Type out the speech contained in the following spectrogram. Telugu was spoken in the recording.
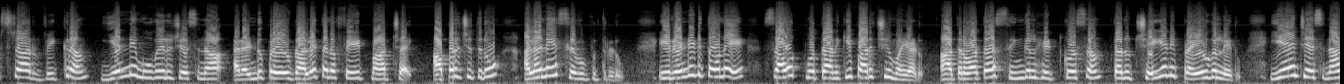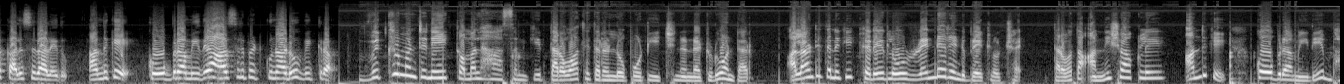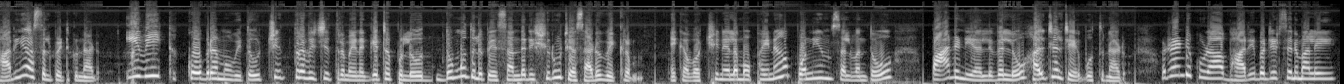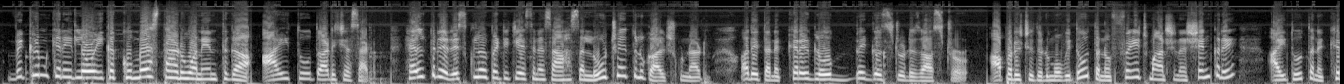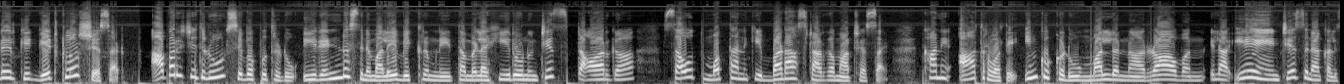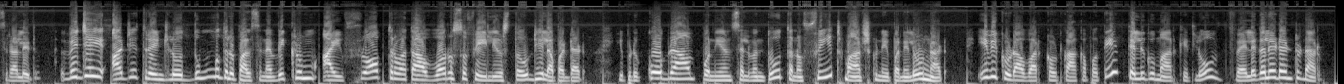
బాలీవుడ్ స్టార్ విక్రమ్ ఎన్ని మూవీలు చేసినా రెండు ప్రయోగాలే తన ఫేట్ మార్చాయి. అపరిచితుడు అలానే శివపుత్రుడు. ఈ రెండిటితోనే సౌత్ మొత్తానికి పరిచయం అయ్యాడు. ఆ తర్వాత సింగిల్ హిట్ కోసం తను చెయ్యని ప్రయోగం లేదు. ఏం చేసినా కలిసి రాలేదు. అందుకే కోబ్రా మీదే ఆశలు పెట్టుకున్నాడు విక్రమ్. విక్రమ్ అంటేనే కమల్ హాసన్కి తర్వాతి తరంలో పోటీ ఇచ్చిన నటుడు అంటారు. అలాంటి తనకి కెరీర్లో రెండే రెండు బ్రేక్లు వచ్చాయి. తర్వాత అన్ని షాకులే. అందుకే కోబ్రా మీదే భారీ ఆశలు పెట్టుకున్నాడు. ఈ వీక్ కోబ్రా మూవీతో చిత్ర విచిత్రమైన గెటప్లో దుమ్ము దులిపే సందడి షురూ చేశాడు విక్రమ్. ఇక వచ్చే నెల ముప్పైన పొన్నియం సెల్వంతో పాన్ ఇండియా లెవెల్లో హల్చల్ చేయబోతున్నాడు. రెండు కూడా భారీ బడ్జెట్ సినిమాలే. విక్రమ్ కెరీర్లో ఇక కుమ్మేస్తాడు అనేంతగా ఆయితో దాడి చేశాడు. హెల్త్ని రిస్క్లో పెట్టి చేసిన సాహసంలో చేతులు కాల్చుకున్నాడు. అది తన కెరీర్లో బిగ్గెస్ట్ డిజాస్టర్. అపరిచితుడు మూవీతో తన ఫేట్ మార్చిన శంకరే అయితో తన కెరీర్కి గేట్ క్లోజ్ చేశాడు. అపరిచితుడు శివపుత్రుడు ఈ రెండు సినిమాలే విక్రమ్ని తమిళ హీరో నుంచి స్టార్గా సౌత్ మొత్తానికి బడా స్టార్గా మార్చేశాయి. కానీ ఆ తర్వాతే ఇంకొకడు మల్లన్న రావణ్ ఇలా ఏం చేసినా కలిసి రాలేదు. విజయ్ అజిత్ రేంజ్లో దుమ్ముదులు పాల్సిన విక్రమ్ ఐ ఫ్లాప్ తర్వాత వరుస ఫెయిలియర్స్తో ఢీలా పడ్డాడు. ఇప్పుడు కోబ్రా పొనియన్ సెల్వన్తో తన ఫీట్ మార్చుకునే పనిలో ఉన్నాడు. ఇవి కూడా వర్కౌట్ కాకపోతే తెలుగు మార్కెట్లో వెలగలేడంటున్నారు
